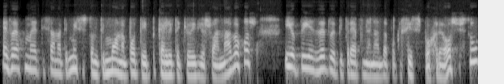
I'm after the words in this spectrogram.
Εδώ έχουμε τις ανατιμήσεις των τιμών από ό,τι επικαλείται και ο ίδιος ο ανάδοχος, οι οποίες δεν του επιτρέπουν να ανταποκριθεί στις υποχρεώσεις του.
